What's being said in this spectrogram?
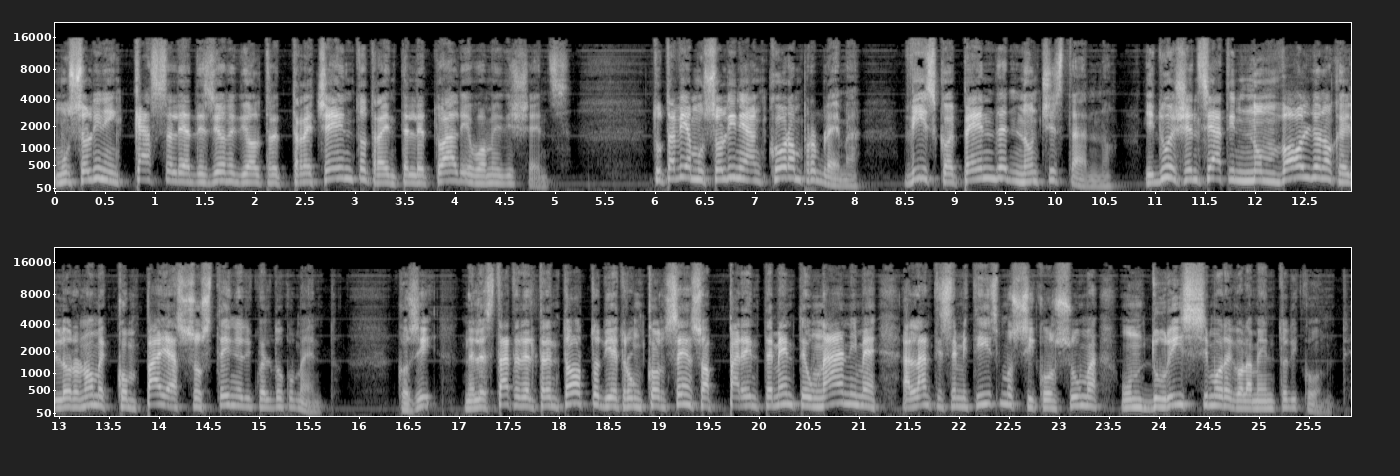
Mussolini incassa le adesioni di oltre 300 tra intellettuali e uomini di scienza. Tuttavia Mussolini ha ancora un problema. Visco e Pende non ci stanno. I due scienziati non vogliono che il loro nome compaia a sostegno di quel documento. Così, nell'estate del 38, dietro un consenso apparentemente unanime all'antisemitismo, si consuma un durissimo regolamento di conti.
